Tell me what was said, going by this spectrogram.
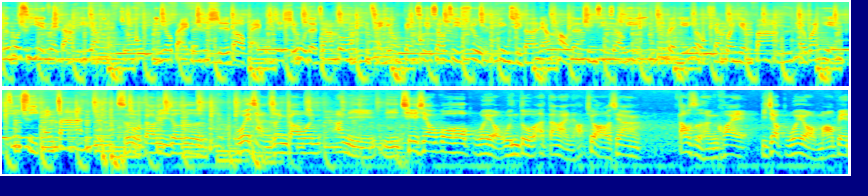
德国企业在大批量产中，已有百分之十到百分之十五的加工采用干切削技术，并取得良好的经济效益。日本也有相关研发，台湾也积极开发。十五道具就是不会产生高温啊，你你切削过后不会有温度啊，当然就好像刀子很快，比较不会有毛边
